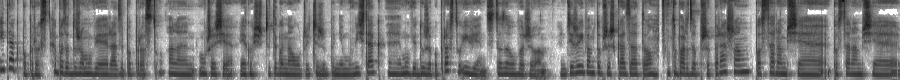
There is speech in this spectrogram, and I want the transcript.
I tak po prostu. Chyba za dużo mówię razy po prostu, ale muszę się jakoś jeszcze tego nauczyć, żeby nie mówić tak. E, mówię dużo po prostu i więc, to zauważyłam. Więc jeżeli wam to przeszkadza, to, to bardzo przepraszam. Postaram się, postaram się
